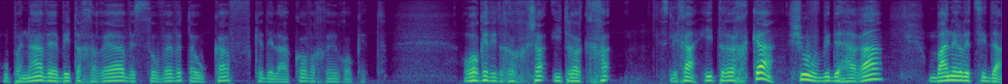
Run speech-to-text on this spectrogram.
הוא פנה והביט אחריה וסובב את האוכף כדי לעקוב אחרי רוקט. רוקט התרחשה, התרחשה, סליחה, התרחקה שוב בדהרה, ובאנר לצידה.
